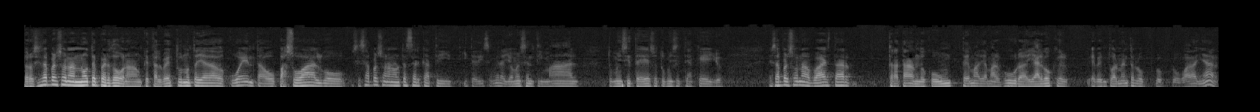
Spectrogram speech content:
pero si esa persona no te perdona, aunque tal vez tú no te hayas dado cuenta o pasó algo, si esa persona no te acerca a ti y te dice, mira, yo me sentí mal, tú me hiciste eso, tú me hiciste aquello, esa persona va a estar tratando con un tema de amargura y algo que eventualmente lo, va a dañar.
